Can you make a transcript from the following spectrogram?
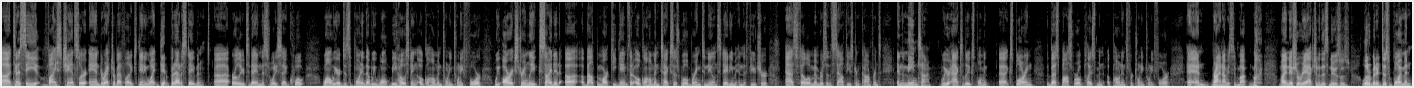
Uh, Tennessee Vice Chancellor and Director of Athletics Danny White did put out a statement uh, earlier today, and this is what he said: "Quote." While we are disappointed that we won't be hosting Oklahoma in 2024, we are extremely excited uh, about the marquee games that Oklahoma and Texas will bring to Neyland Stadium in the future as fellow members of the Southeastern Conference. In the meantime, we are actively exploring, uh, exploring the best possible replacement opponents for 2024. And, Ryan, obviously, my, my, my initial reaction to this news was a little bit of disappointment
